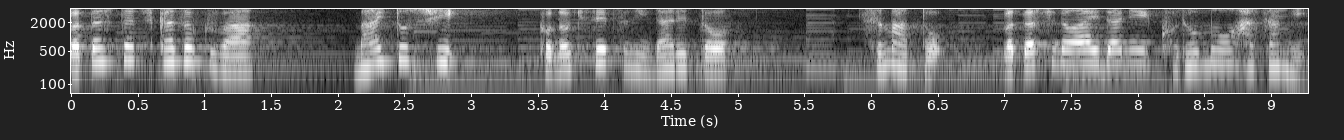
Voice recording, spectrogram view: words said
私たち家族は毎年この季節になると妻と私の間に子供を挟み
